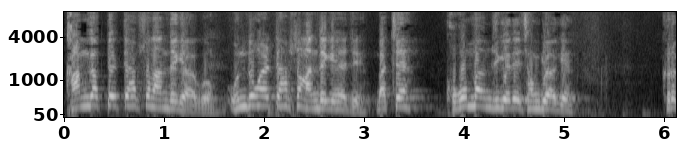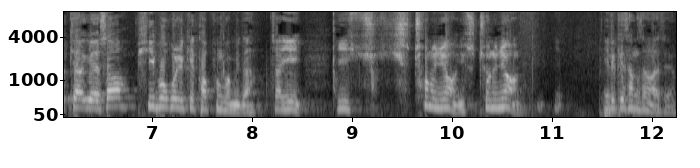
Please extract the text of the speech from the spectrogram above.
감각될 때 합선 안 되게 하고, 운동할 때 합선 안 되게 해야지. 맞지? 그것만 움직여야 돼, 정교하게. 그렇게 하기 위해서 피복을 이렇게 덮은 겁니다. 자, 이, 이 수초는요, 이 수초는요, 이렇게 상상하세요.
